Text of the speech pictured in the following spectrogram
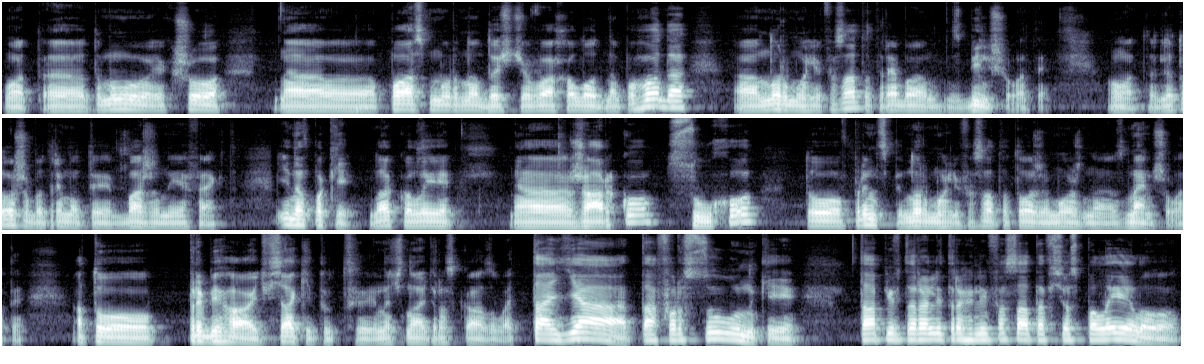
От, е, тому, якщо е, пасмурно, дощова, холодна погода, норму гліфосату треба збільшувати. От, для того, щоб отримати бажаний ефект. І навпаки, да, коли жарко, сухо, то в принципі норму гліфосату теж можна зменшувати. А то прибігають всякі тут і починають розказувати: та я, та форсунки, та півтора літра гліфосата все спалило.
